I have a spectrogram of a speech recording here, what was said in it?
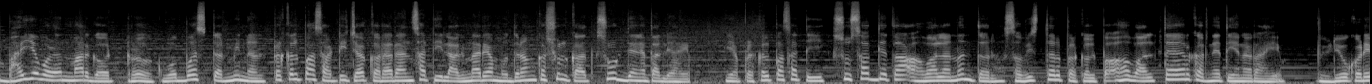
बाह्य वळण मार्ग ट्रक व बस टर्मिनल प्रकल्पासाठीच्या करारांसाठी लागणाऱ्या मुद्रांक शुल्कात सूट देण्यात आली आहे. या प्रकल्पासाठी सुसाध्यता अहवालानंतर सविस्तर प्रकल्प अहवाल तयार करण्यात येणार आहे. व्हिडिओकडे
